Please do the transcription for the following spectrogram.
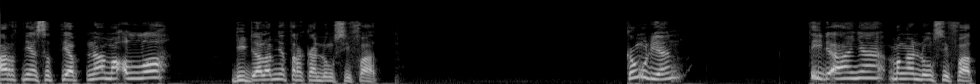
Artinya setiap nama Allah di dalamnya terkandung sifat. Kemudian tidak hanya mengandung sifat,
